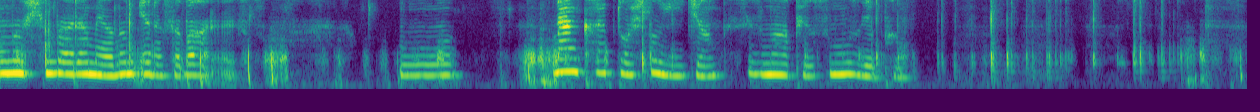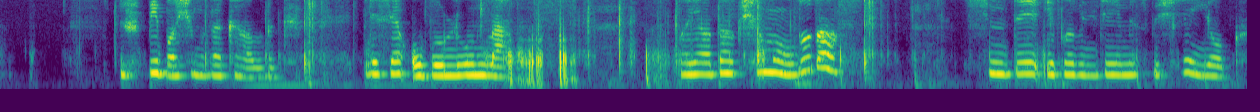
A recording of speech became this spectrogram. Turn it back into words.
Onu şimdi aramayalım. Yarın sabah ararız. Hmm, Ben toşla uyuyacağım. Siz ne yapıyorsunuz yapın. Üf bir başımıza kaldık. Bir de sen oburluğunla. Bayağı da akşam oldu da. Şimdi yapabileceğimiz bir şey yok.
